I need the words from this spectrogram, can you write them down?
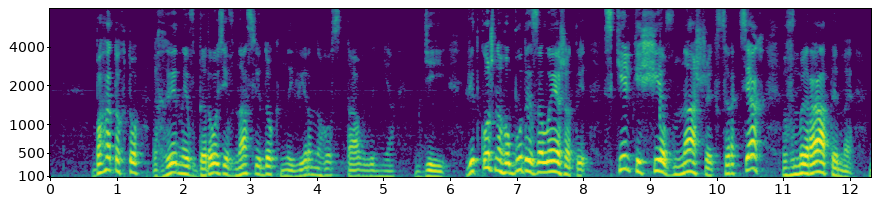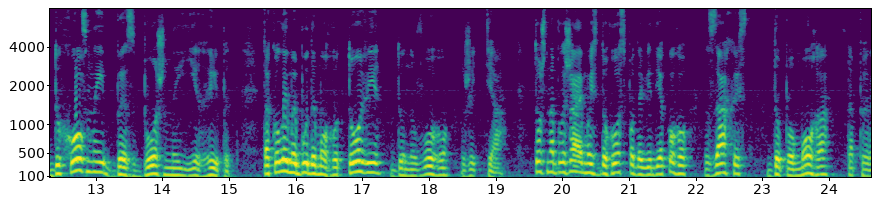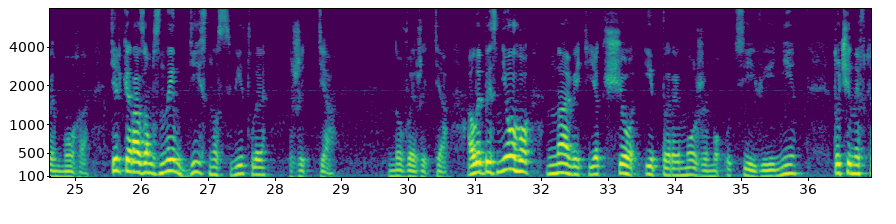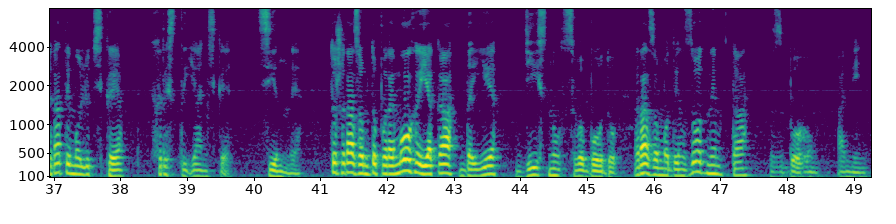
Багато хто гине в дорозі внаслідок невірного ставлення дій. Від кожного буде залежати, скільки ще в наших серцях вмиратиме духовний безбожний Єгипет, та коли ми будемо готові до нового життя. Тож наближаємось до Господа, від якого захист, допомога та перемога. Тільки разом з ним дійсно світле життя нове життя. Але без нього, навіть якщо і переможемо у цій війні, то чи не втратимо людське, християнське, цінне. Тож разом до перемоги, яка дає дійсну свободу, разом один з одним та з Богом. Амінь.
